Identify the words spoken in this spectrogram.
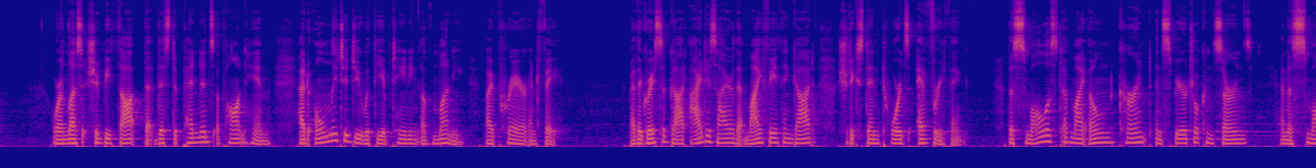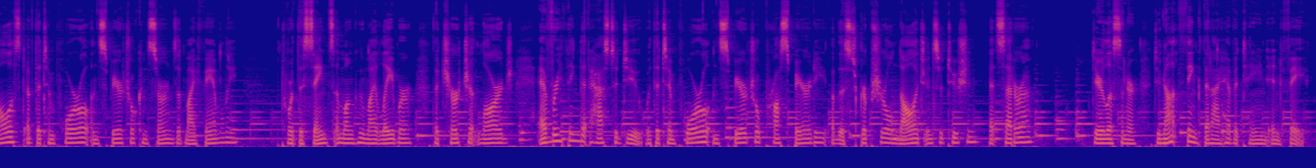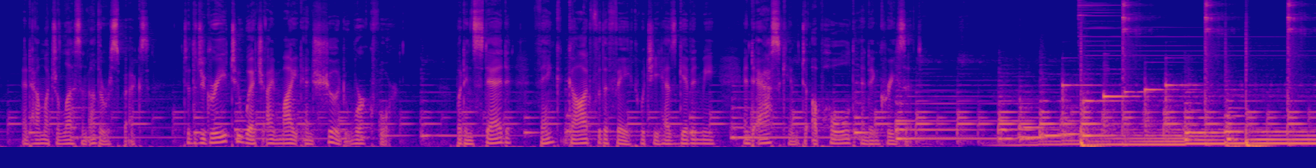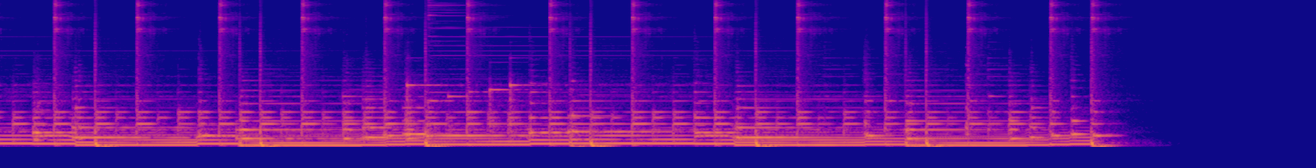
or unless it should be thought that this dependence upon Him had only to do with the obtaining of money by prayer and faith. By the grace of God, I desire that my faith in God should extend towards everything, the smallest of my own current and spiritual concerns and the smallest of the temporal and spiritual concerns of my family, toward the saints among whom I labor, the church at large, everything that has to do with the temporal and spiritual prosperity of the scriptural knowledge institution, etc. Dear listener, do not think that I have attained in faith, and how much less in other respects, to the degree to which I might and should work for but instead thank God for the faith which He has given me and ask Him to uphold and increase it.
